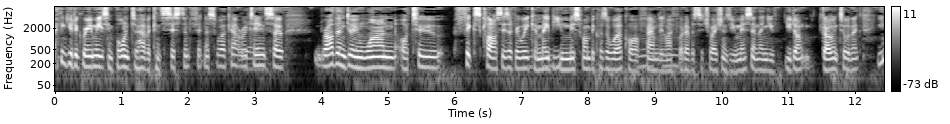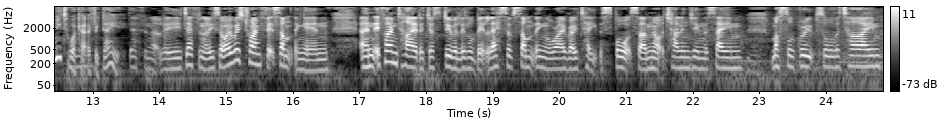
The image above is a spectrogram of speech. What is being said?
I, think you'd agree with me, it's important to have a consistent fitness workout routine. So rather than doing one or two fixed classes every week and maybe you miss one because of work or family life, mm-hmm. whatever situations you miss, and then you you don't go until the next, you need to work out every day. Definitely, definitely. So I always try and fit something in. And if I'm tired, I just do a little bit less of something or I rotate the sports so I'm not challenging the same muscle groups all the time.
